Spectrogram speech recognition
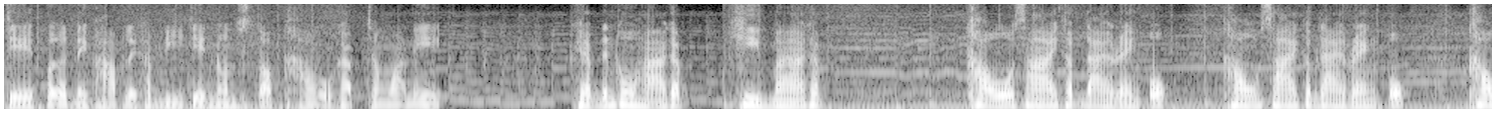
เจเปิดในผับเลยครับดีเจนอนสต็อปเข่าครับจังหวะนี้แคบเดินเข้าหาครับ ขี่มาครับ เข่าซ้ายครับได้แรงอก เข่าซ้ายครับได้แรงอก เข่า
